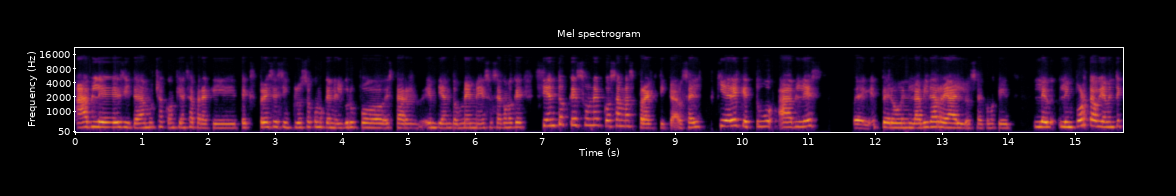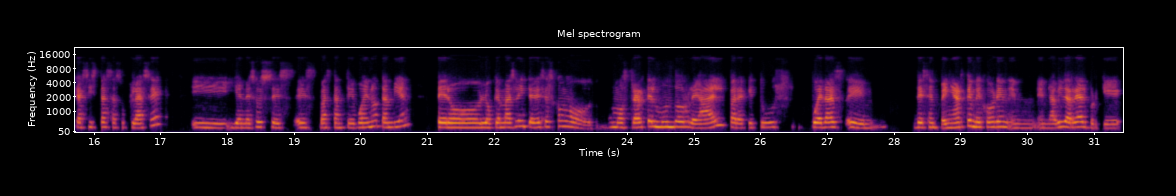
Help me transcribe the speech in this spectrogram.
hables y te da mucha confianza para que te expreses, incluso como que en el grupo estar enviando memes, o sea, como que siento que es una cosa más práctica, o sea, él quiere que tú hables, eh, pero en la vida real, o sea, como que le, le importa obviamente que asistas a su clase y, y en eso es, es, es bastante bueno también pero lo que más le interesa es como mostrarte el mundo real para que tú puedas eh, desempeñarte mejor en, la vida real, porque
